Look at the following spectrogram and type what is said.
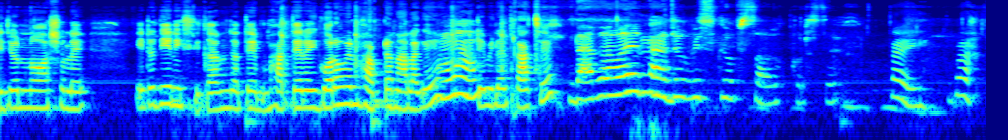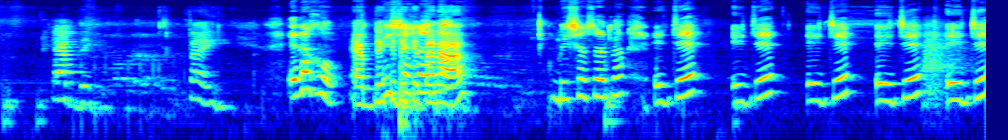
এই জন্য আসলে এটা দিয়ে নিচ্ছি কারণ যাতে ভাতের ওই গরমের ভাবটা না লাগে টেবিলের কাছে। তাই? বাহ। তাই? এ দেখো অ্যাপ দেখে দেখে তারা বিশ্বাস হয় না? এই যে এই যে এই যে এই যে এই যে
